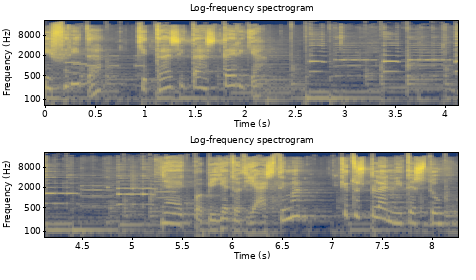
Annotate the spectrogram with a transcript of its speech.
Η Φρίντα κοιτάζει τα αστέρια. Μια εκπομπή για το διάστημα και τους πλανήτες του.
